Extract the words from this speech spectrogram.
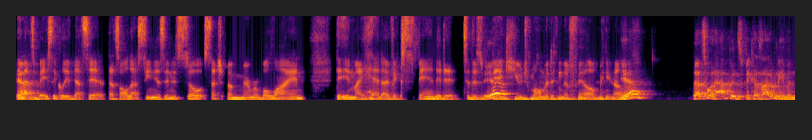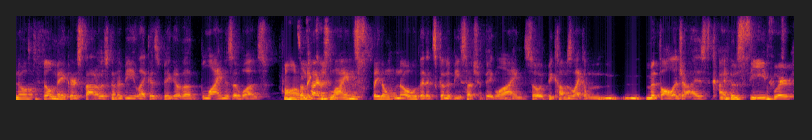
and that's basically that's it. That's all that scene is and it's so such a memorable line that in my head i've expanded it to this yeah. big huge moment in the film you know? Yeah that's what happens because I don't even know if the filmmakers thought it was going to be like as big of a line as it was. Oh, Sometimes they lines they don't know that it's going to be such a big line, so it becomes like a mythologized kind of scene where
